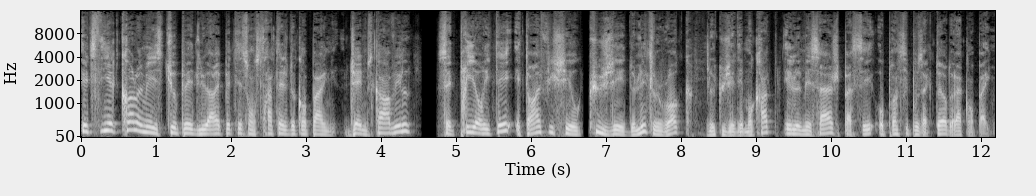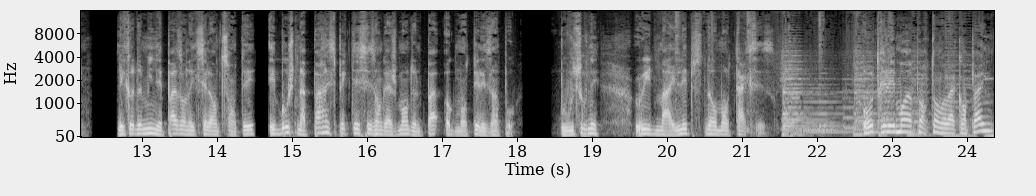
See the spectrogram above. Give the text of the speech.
It's the economy, stupid, lui a répété son stratège de campagne, James Carville, cette priorité étant affichée au QG de Little Rock, le QG démocrate, et le message passé aux principaux acteurs de la campagne. L'économie n'est pas en excellente santé et Bush n'a pas respecté ses engagements de ne pas augmenter les impôts. Vous vous souvenez? Read my lips, no more taxes. Autre élément important dans la campagne,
